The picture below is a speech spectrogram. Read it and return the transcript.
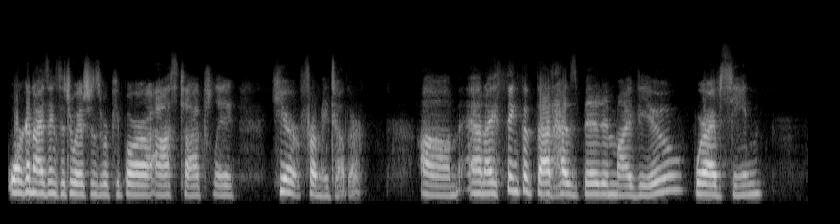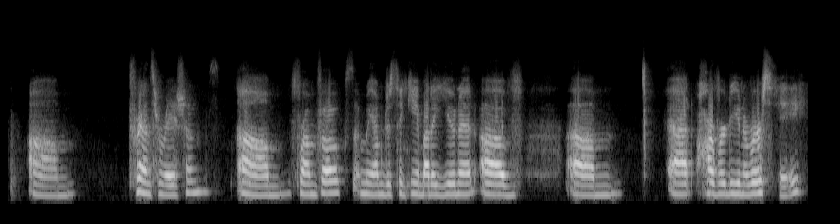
organizing situations where people are asked to actually hear from each other. Um, and I think that that has been, in my view, where I've seen um, transformations um, from folks. I mean, I'm just thinking about a unit of um, at Harvard University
